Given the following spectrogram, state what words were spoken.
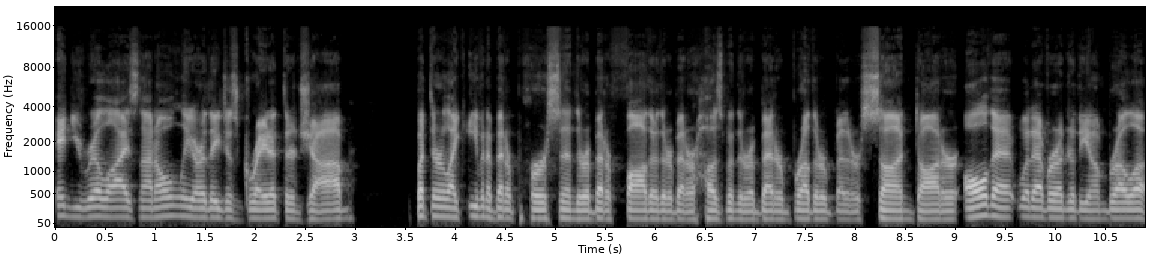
and you realize not only are they just great at their job, but they're like even a better person, they're a better father, they're a better husband, they're a better brother, better son, daughter, all that whatever under the umbrella.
